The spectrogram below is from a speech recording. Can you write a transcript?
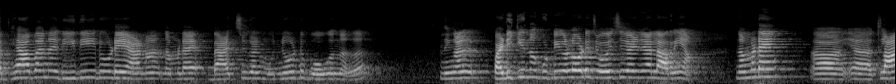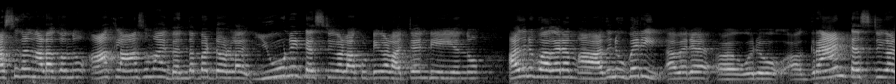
അധ്യാപന രീതിയിലൂടെയാണ് നമ്മുടെ ബാച്ചുകൾ മുന്നോട്ട് പോകുന്നത്. നിങ്ങൾ പഠിക്കുന്ന കുട്ടികളോട് ചോദിച്ചു കഴിഞ്ഞാൽ അറിയാം. നമ്മുടെ ക്ലാസ്സുകൾ നടക്കുന്നു. ആ ക്ലാസ്സുമായി ബന്ധപ്പെട്ടുള്ള യൂണിറ്റ് ടെസ്റ്റുകൾ ആ കുട്ടികൾ അറ്റൻഡ് ചെയ്യുന്നു. അതിനു പകരം അതിനുപരി അവർ ഒരു ഗ്രാൻഡ് ടെസ്റ്റുകൾ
